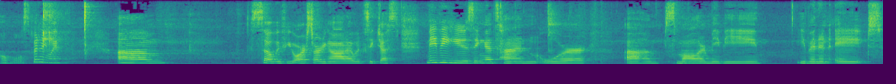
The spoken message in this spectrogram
ovals. But anyway, um, so if you are starting out, I would suggest maybe using a 10 or um, smaller, maybe even an 8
